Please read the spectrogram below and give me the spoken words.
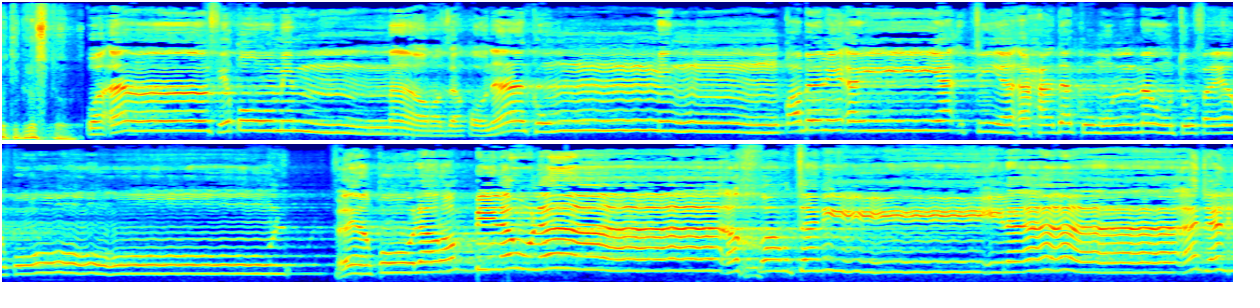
ক্ষতিগ্রস্ত وأنفقوا مما رزقناكم من قبل أن يأتي أحدكم الموت فيقول فيقول رب لولا أخرتني إلى أجل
